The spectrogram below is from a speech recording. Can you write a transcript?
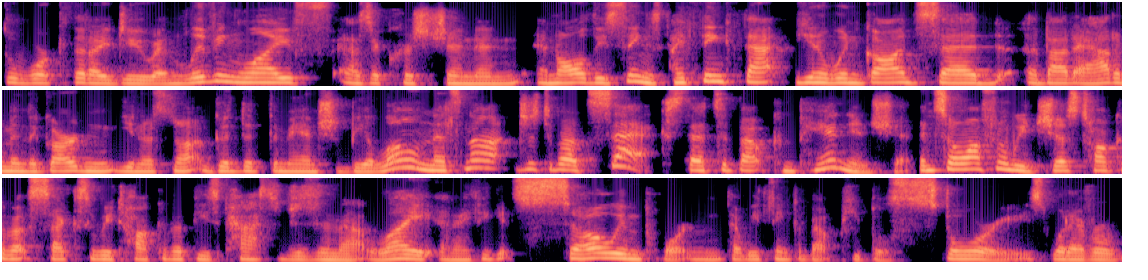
the work that I do and living life as a Christian and, and all these things? I think that, you know, when God said about Adam in the garden, you know, it's not good that the man should be alone, that's not just about sex, that's about companionship. And so often we just talk about sex and we talk about these passages in that light. And I think it's so important that we think about people's stories, whatever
